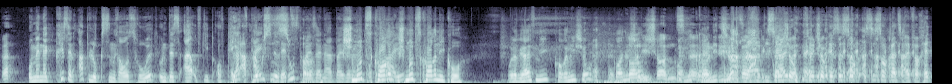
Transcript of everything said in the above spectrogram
Was? Und wenn der Chris ein Abluchsen rausholt und das äh, auf die auf Platz Abluchsen ist super. bei seiner bei seiner Schmutzkorniko. Oder wie heißen die? Cornicho? Cornichons. Cornichons. Cornichons, ja, Selchuk, es ist doch, es ist doch ganz einfach. Hätt,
